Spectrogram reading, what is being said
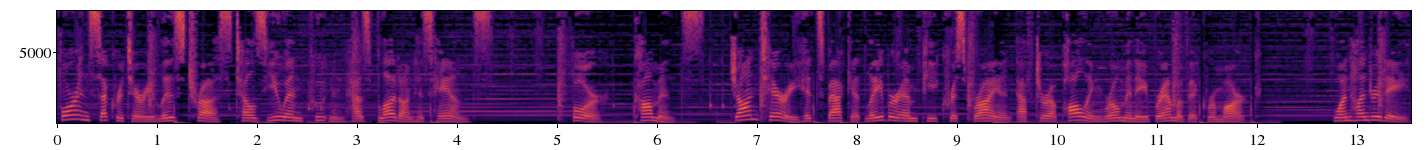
Foreign Secretary Liz Truss tells UN Putin has blood on his hands. 4. Comments. John Terry hits back at Labour MP Chris Bryant after appalling Roman Abramovich remark. 108.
